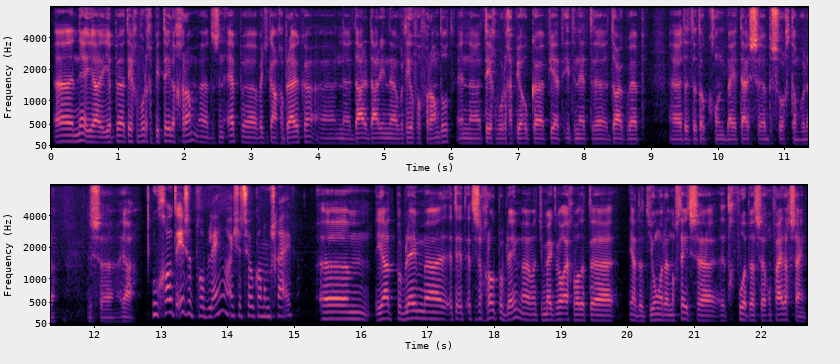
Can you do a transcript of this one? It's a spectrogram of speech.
Eh, nee, ja, je hebt, eh, tegenwoordig heb je Telegram. Eh, dat is een app wat je kan gebruiken. En, daar, daarin wordt heel veel verhandeld. En tegenwoordig heb je ook via het internet, dark web... dat het ook gewoon bij je thuis bezorgd kan worden. Dus ja. Hoe groot is het probleem, als je het zo kan omschrijven? Ehm, ja, het probleem, het, het, het is een groot probleem. want je merkt wel echt wel dat, ja, dat jongeren nog steeds het gevoel hebben dat ze onveilig zijn.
